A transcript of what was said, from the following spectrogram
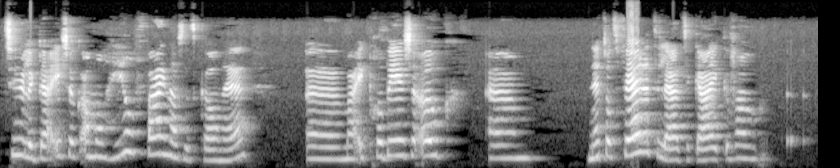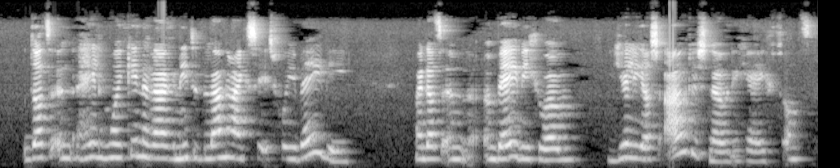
tuurlijk, daar is ook allemaal heel fijn als het kan, hè. Uh, maar ik probeer ze ook um, net wat verder te laten kijken van dat een hele mooie kinderwagen niet het belangrijkste is voor je baby. Maar dat een, een baby gewoon jullie als ouders nodig heeft. Want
